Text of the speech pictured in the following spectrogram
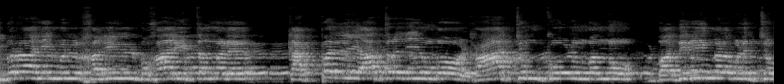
ഇബ്രാഹിമുൽ ഖലീൽ ബുഖാരി തങ്ങൾ കപ്പൽ യാത്ര ചെയ്യുമ്പോൾ കാറ്റും കോളും വന്നു. ബദിരീങ്ങളെ വിളിച്ചു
